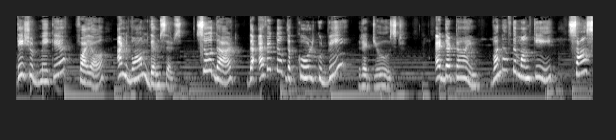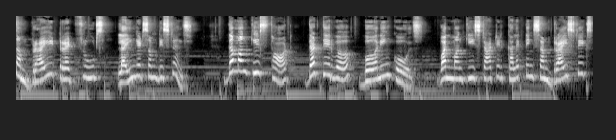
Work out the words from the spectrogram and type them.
they should make a fire and warm themselves so that the effect of the cold could be reduced. At that time, one of the monkey saw some bright red fruits lying at some distance. The monkeys thought that there were burning coals. One monkey started collecting some dry sticks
